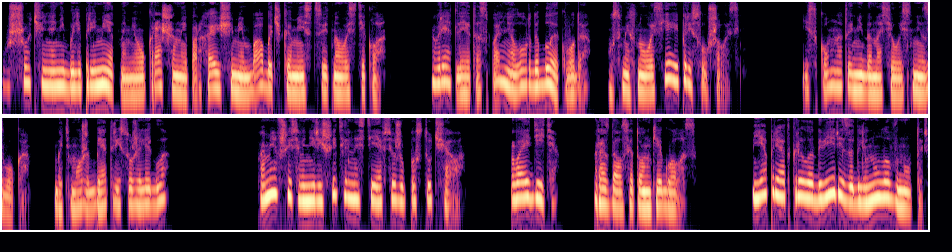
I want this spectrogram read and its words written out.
Уж очень они были приметными, украшенные порхающими бабочками из цветного стекла. Вряд ли это спальня лорда Блэквуда, усмехнулась я и прислушалась. Из комнаты не доносилось ни звука. Быть может, Беатрис уже легла? Помявшись в нерешительности, я все же постучала. «Войдите», — раздался тонкий голос. Я приоткрыла дверь и заглянула внутрь.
